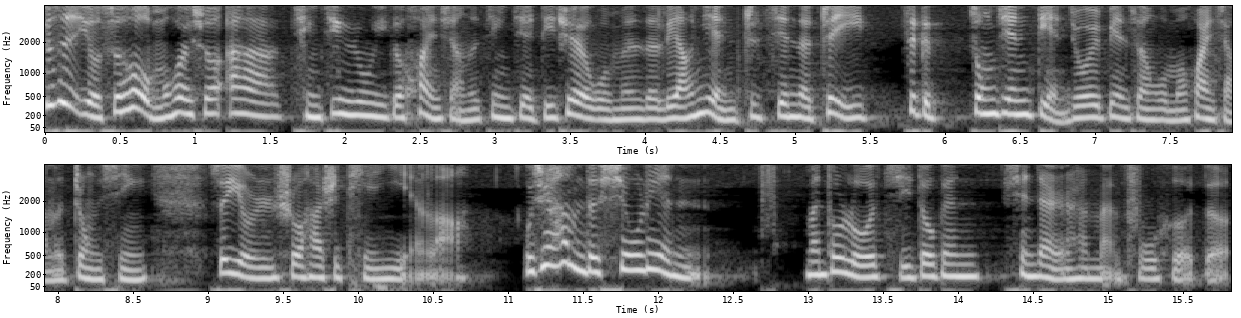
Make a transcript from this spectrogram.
就是有时候我们会说啊，请进入一个幻想的境界。的确，我们的两眼之间的这一。这个中间点就会变成我们幻想的重心，所以有人说它是天眼啦。我觉得他们的修炼蛮多逻辑都跟现代人还蛮符合的。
